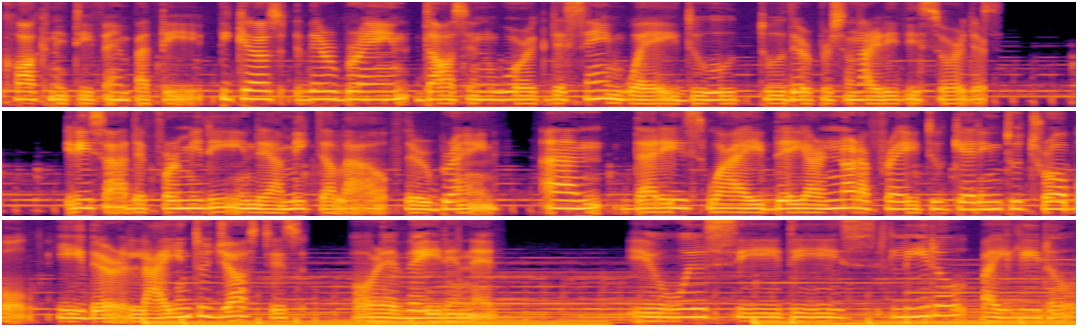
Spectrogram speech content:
cognitive empathy, because their brain doesn't work the same way due to their personality disorders. It is a deformity in the amygdala of their brain, and that is why they are not afraid to get into trouble, either lying to justice or evading it. You will see this little by little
